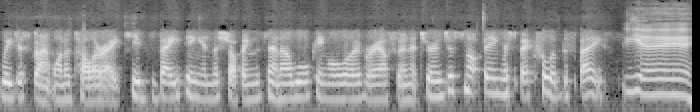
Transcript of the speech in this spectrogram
we just don't want to tolerate kids vaping in the shopping centre, walking all over our furniture, and just not being respectful of the space. Yeah.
